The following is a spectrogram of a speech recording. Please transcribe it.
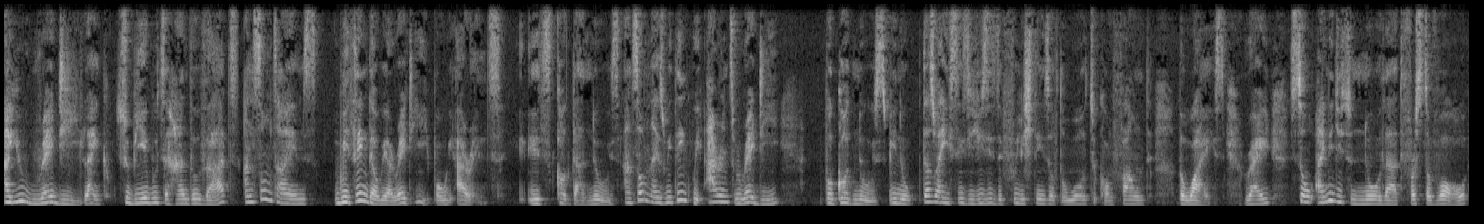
Are you ready, like, to be able to handle that? And sometimes we think that we are ready, but we aren't. It's God that knows. And sometimes we think we aren't ready but God knows, you know, that's why He says He uses the foolish things of the world to confound the wise, right? So I need you to know that, first of all,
